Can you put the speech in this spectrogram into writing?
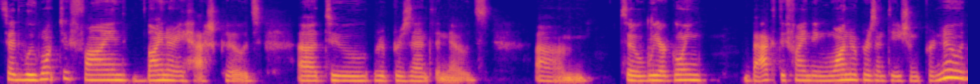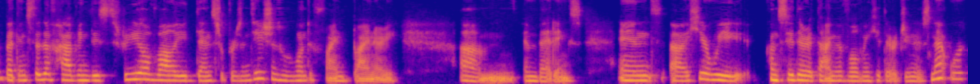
said we want to find binary hash codes uh, to represent the nodes. Um, so we are going back to finding one representation per node, but instead of having these real value dense representations, we want to find binary um, embeddings. And uh, here we consider a time evolving heterogeneous network,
